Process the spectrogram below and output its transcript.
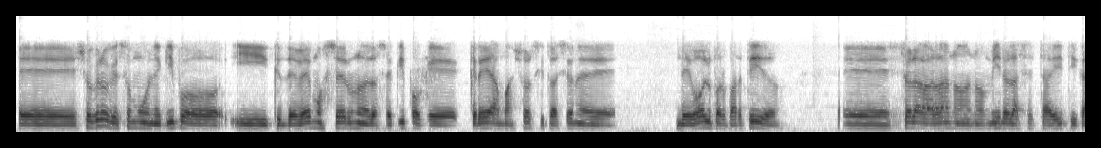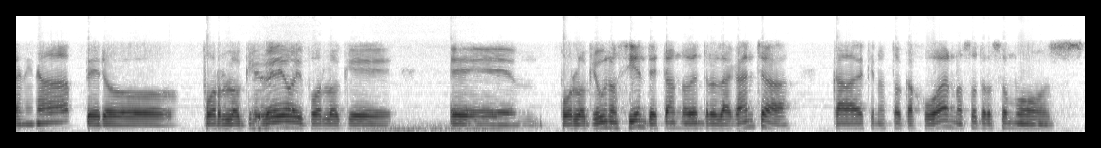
Eh, yo creo que somos un equipo y que debemos ser uno de los equipos que crea mayor situaciones de, gol por partido. Eh, yo la verdad no, no miro las estadísticas ni nada, pero por lo que veo y por lo que por lo que uno siente estando dentro de la cancha, cada vez que nos toca jugar, nosotros somos,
